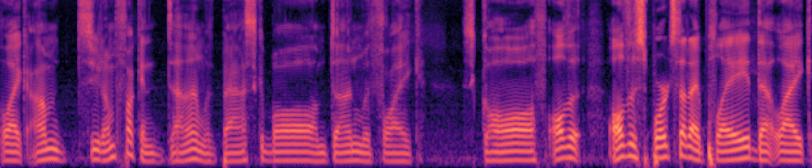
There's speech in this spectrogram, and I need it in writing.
like I'm dude, I'm fucking done with basketball. I'm done with like golf, all the all the sports that I played that like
